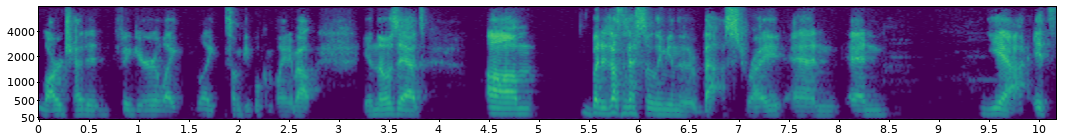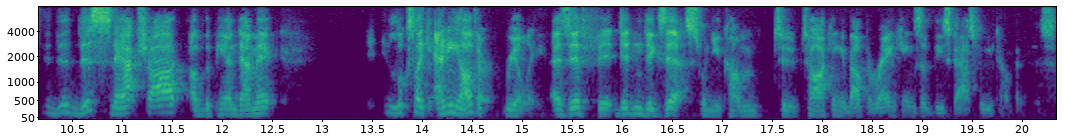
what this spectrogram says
large headed figure like like some people complain about in those ads um, but it doesn't necessarily mean they're best, right? And and yeah, it's th- this snapshot of the pandemic looks like any other, really, as if it didn't exist when you come to talking about the rankings of these fast food companies.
